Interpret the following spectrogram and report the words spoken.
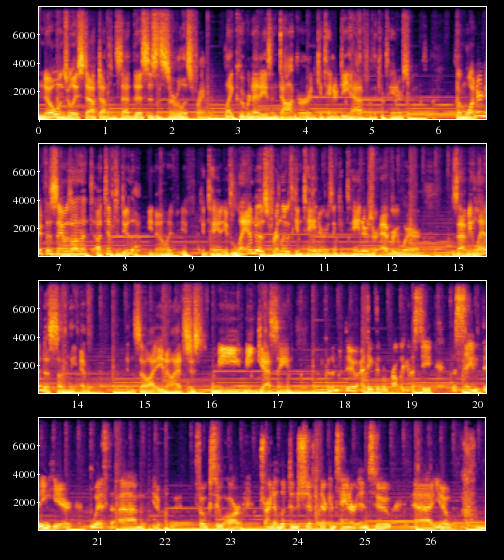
and no one's really stepped up and said this is the serverless framework, like Kubernetes and Docker and Containerd have for the container space. So I'm wondering if this is Amazon attempt to do that. You know, if if contain if Lambda is friendly with containers and containers are everywhere, does that mean Lambda is suddenly everywhere? And so I, you know, it's just me me guessing for them to do. I think that we're probably going to see the same thing here with um, you know folks who are trying to lift and shift their container into uh, you know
